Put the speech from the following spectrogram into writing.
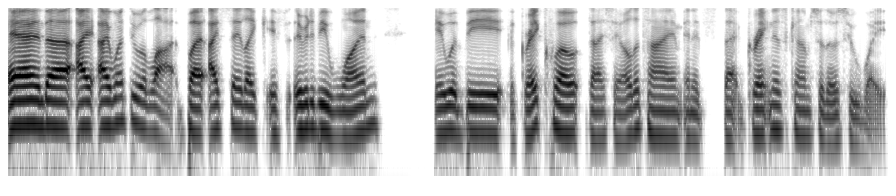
And uh, i i went through a lot but i say like if it would be one it would be a great quote that i say all the time and it's that greatness comes to those who wait.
